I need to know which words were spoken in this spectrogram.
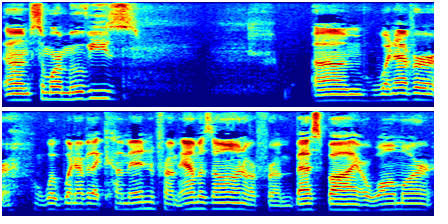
um, some more movies um, whenever whenever they come in from Amazon or from Best Buy or Walmart.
